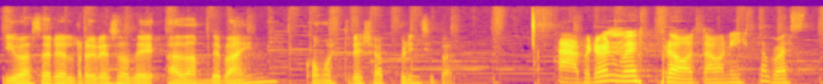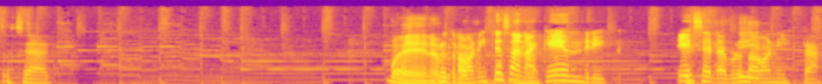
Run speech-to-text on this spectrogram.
y va a ser el regreso de Adam Devine como estrella principal. Ah, pero él no es protagonista. pues, o sea, Bueno, pero protagonista es Ana no Kendrick. Esa es la protagonista.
